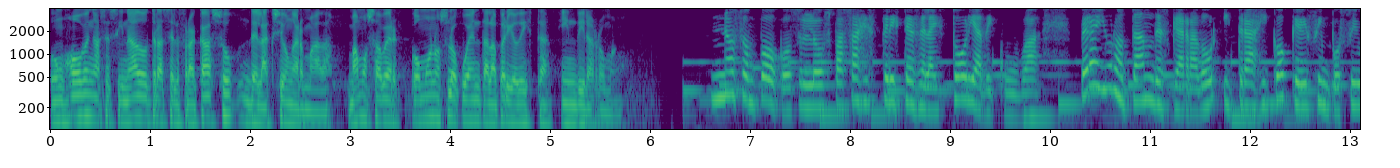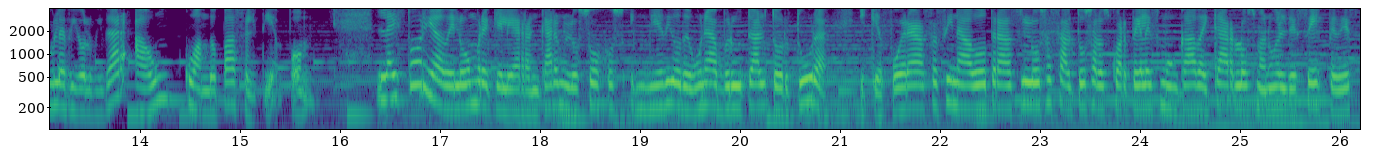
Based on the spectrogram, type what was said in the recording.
un joven asesinado tras el fracaso de la acción armada. Vamos a ver cómo nos lo cuenta la periodista Indira Román. No son pocos los pasajes tristes de la historia de Cuba, pero hay uno tan desgarrador y trágico que es imposible de olvidar aún cuando pasa el tiempo. La historia del hombre que le arrancaron los ojos en medio de una brutal tortura y que fuera asesinado tras los asaltos a los cuarteles Moncada y Carlos Manuel de Céspedes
